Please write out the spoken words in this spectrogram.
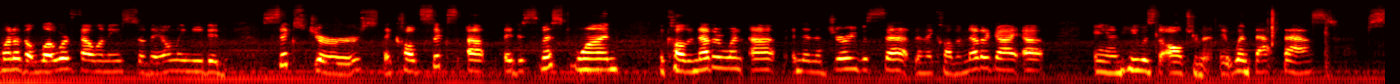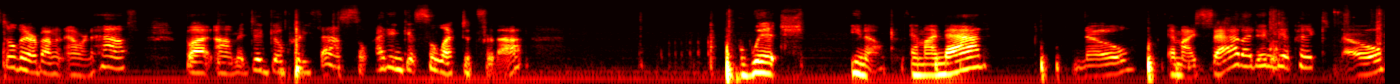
one of the lower felonies, so they only needed six jurors. They called six up. They dismissed one. They called another one up, and then the jury was set. Then they called another guy up, and he was the alternate. It went that fast. Still there about an hour and a half, but um, it did go pretty fast. So I didn't get selected for that, which you know, am I mad? No. Am I sad I didn't get picked? No. Am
